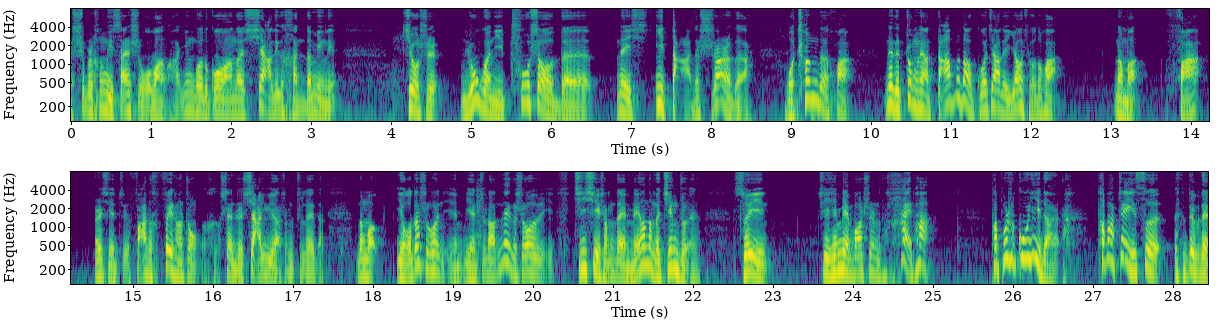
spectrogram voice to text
是不是亨利三世我忘了哈？英国的国王呢下了一个狠的命令，就是如果你出售的那一打的十二个啊，我称的话，那个重量达不到国家的要求的话，那么罚。而且这罚的非常重，甚至下狱啊什么之类的。那么有的时候你也知道，那个时候机器什么的也没有那么精准，所以这些面包师呢，他害怕，他不是故意的，他怕这一次 对不对？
